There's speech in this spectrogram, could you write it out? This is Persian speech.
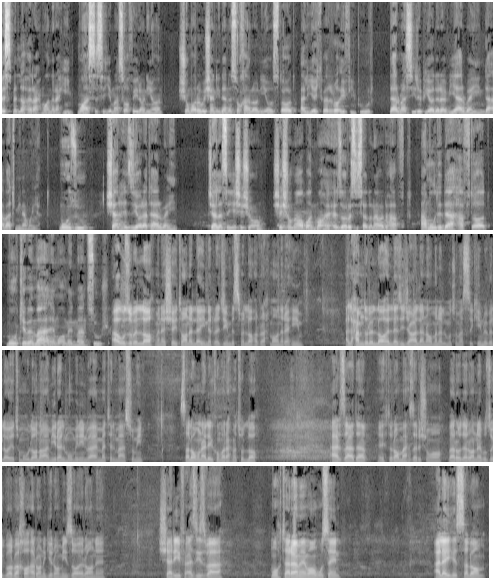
بسم الله الرحمن الرحیم. مؤسسه مساف ایرانیان. شما را به شنیدن سخنرانی استاد علی اکبر رائفی پور در مسیر پیاده روی اربعین دعوت می نماید. موضوع شرح زیارت اربعین. جلسه ششم ششم آبان ماه 1397 عمود ده هفتاد موکب مع امام منصور. اعوذ بالله من الشیطان اللعین الرجیم. بسم الله الرحمن الرحیم. الحمد لله الذي جعلنا من المتمسکین به مولانا امیر المؤمنین و ائمه المعصومین. سلام علیکم و رحمت الله عرض ادب احترام محضر شما برادران بزرگوار و خواهران گرامی زائران شریف عزیز و محترم امام حسین علیه السلام.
